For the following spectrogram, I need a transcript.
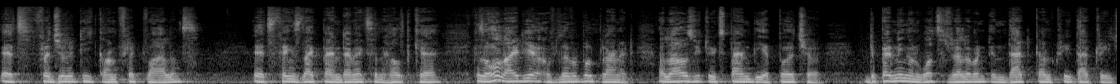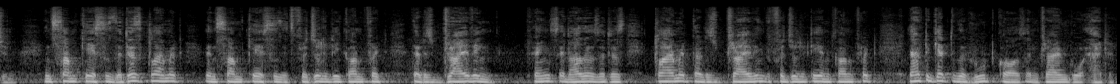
It's fragility, conflict, violence it's things like pandemics and healthcare. Because the whole idea of livable planet allows you to expand the aperture depending on what's relevant in that country, that region. In some cases it is climate, in some cases it's fragility conflict that is driving things, in others it is climate that is driving the fragility and conflict. You have to get to the root cause and try and go at it.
